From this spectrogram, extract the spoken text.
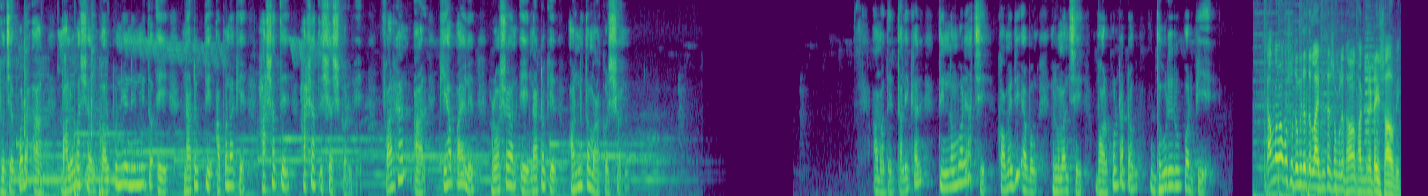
বোঝাপড়া আর ভালোবাসার গল্প নিয়ে নির্মিত এই নাটকটি আপনাকে হাসাতে হাসাতে শেষ করবে। ফারহান আর কেয়া পায়েলের রসায়ন এই নাটকের অন্যতম আকর্ষণ। আমাদের তালিকার তিন নম্বরে আছে কমেডি এবং রোমাঞ্চে ভরপুর নাটক দৌড়ের উপর বিয়ে। কামলার অবশ্য জমিদারদের লাইফ স্টাইল সম্পর্কে ধারণা থাকবে এটাই স্বাভাবিক।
